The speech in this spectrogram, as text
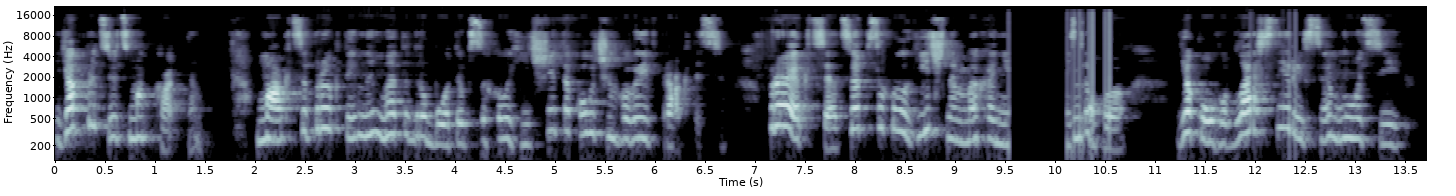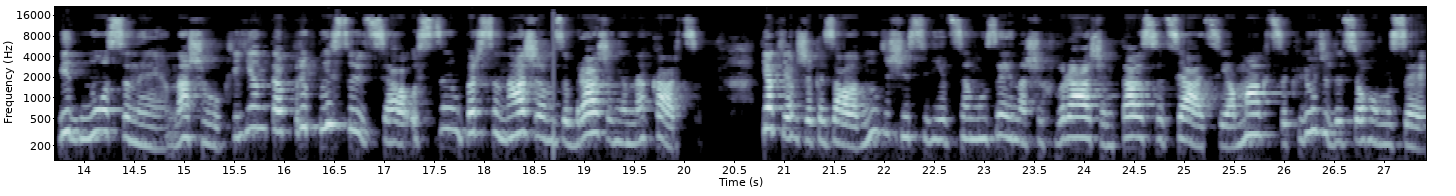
як працюють МАК-карти? МАК це проактивний метод роботи у психологічній та коучинговій практиці. Проекція це психологічний механізм, якого власні риси, емоції, відносини нашого клієнта приписуються ось цим персонажам зображення на карті. Як я вже казала, внутрішній світ це музей наших вражень та асоціацій, а МАК це ключ до цього музею,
